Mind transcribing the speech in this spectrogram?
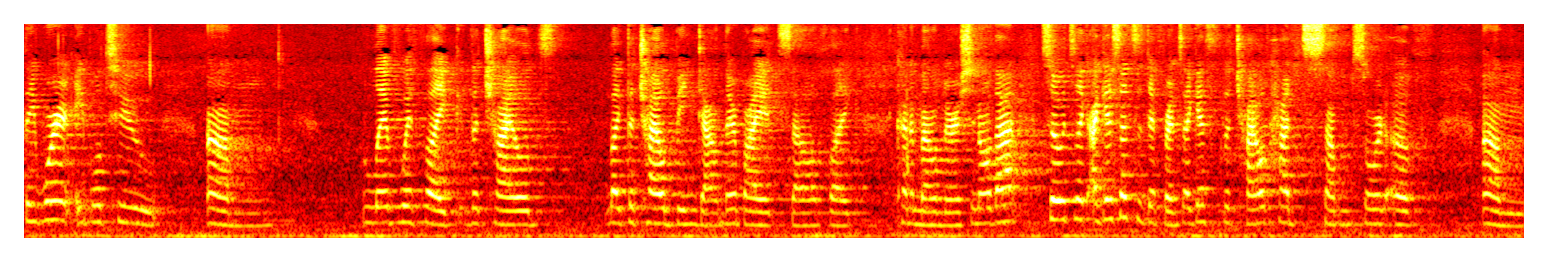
they weren't able to um, live with like the child's like the child being down there by itself like kind of malnourished and all that so it's like i guess that's the difference i guess the child had some sort of um,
